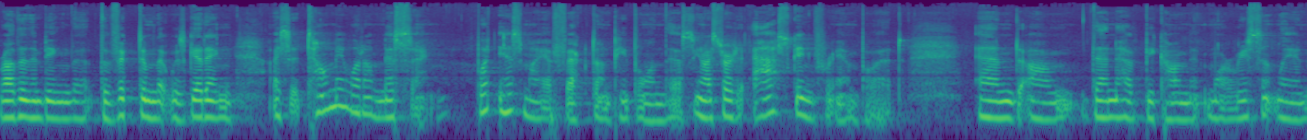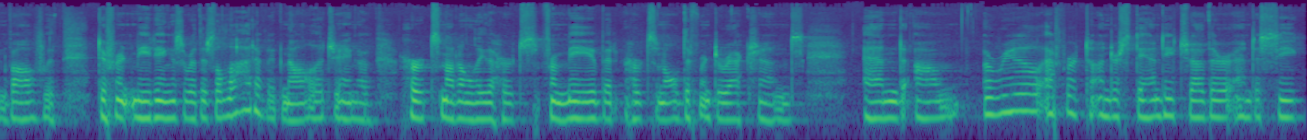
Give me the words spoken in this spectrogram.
rather than being the, the victim that was getting, I said, Tell me what I'm missing. What is my effect on people in this? You know, I started asking for input and um, then have become more recently involved with different meetings where there's a lot of acknowledging of hurts, not only the hurts from me, but hurts in all different directions, and um, a real effort to understand each other and to seek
